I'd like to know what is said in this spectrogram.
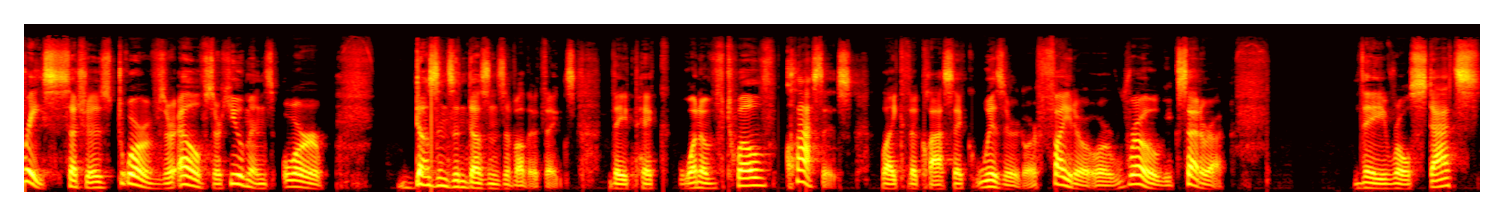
race, such as dwarves or elves or humans, or dozens and dozens of other things. They pick one of 12 classes, like the classic wizard or fighter or rogue, etc. They roll stats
